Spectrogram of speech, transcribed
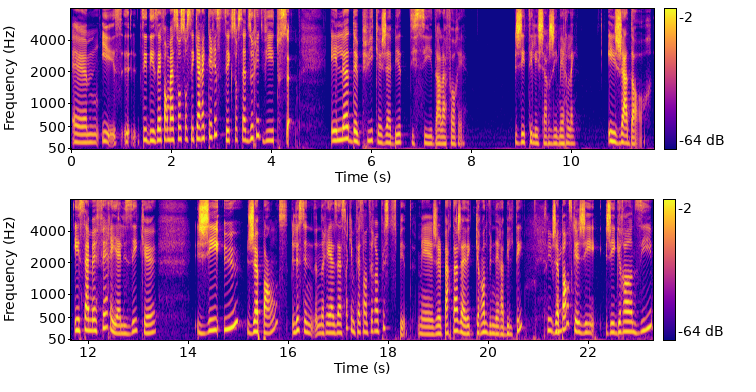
et, des informations sur ses caractéristiques, sur sa durée de vie et tout ça. Et là, depuis que j'habite ici, dans la forêt, j'ai téléchargé Merlin et j'adore. Et ça me fait réaliser que j'ai eu, je pense, là c'est une, réalisation qui me fait sentir un peu stupide, mais je le partage avec grande vulnérabilité. Je pense que j'ai grandi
